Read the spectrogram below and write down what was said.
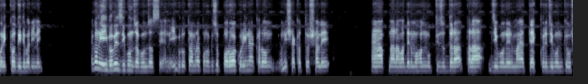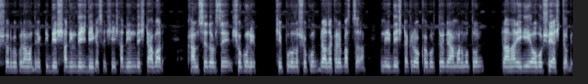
পরীক্ষাও দিতে পারি নাই। এখন এইভাবে জীবন যাপন যাচ্ছে। এইগুলো তো আমরা কোনো কিছু পরোয়া করি না। কারণ ১৯৭১ সালে অ্যা আপনার আমাদের মহান মুক্তিযোদ্ধারা তারা জীবনের মায়া ত্যাগ করে জীবনকে উৎসর্গ করে আমাদের একটি দেশ স্বাধীন দেশ দিয়ে গেছে। সেই স্বাধীন দেশটা আবার খামছে ধরছে শকুনে। সেই পুরনো শকুন রাজাকারের বাচ্চারা। এই দেশটাকে রক্ষা করতে হলে আমার মতন রানার এগিয়ে অবশ্যই আসতে হবে।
